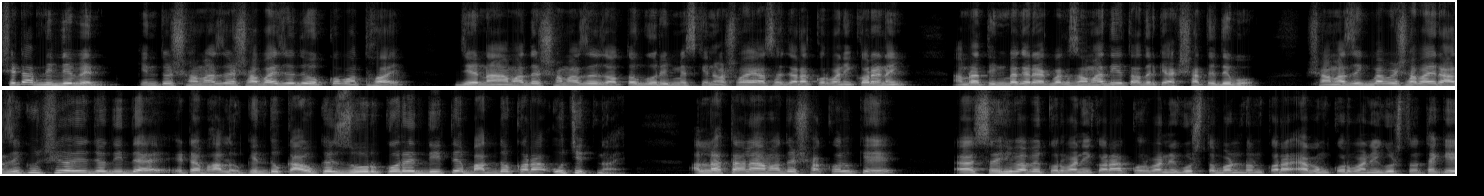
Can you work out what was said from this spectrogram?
সেটা আপনি দেবেন। কিন্তু সমাজে সবাই যদি ঐক্যমত হয় যে না, আমাদের সমাজে যত গরিব, মিসকিন, অসহায় আছে যারা কোরবানি করে নাই, আমরা তিন ভাগের এক ভাগ জমা দিয়ে তাদেরকে একসাথে দেব। সামাজিকভাবে সবাই রাজি খুশি হয়ে যদি দেয়, এটা ভালো। কিন্তু কাউকে জোর করে দিতে বাধ্য করা উচিত নয়। আল্লাহ তালা আমাদের সকলকে সেইভাবে কোরবানি করা, কোরবানি গোস্ত বন্টন করা এবং কোরবানি গোস্ত থেকে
